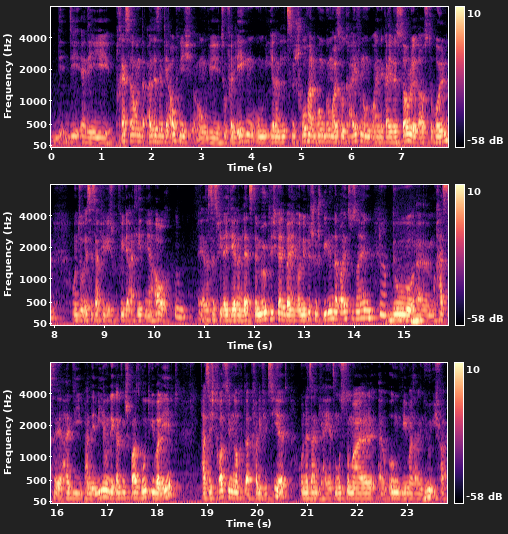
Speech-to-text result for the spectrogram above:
die, die, äh, die Presse und alle sind ja auch nicht irgendwie zu verlegen, um ihren letzten Strohhalm irgendwo mal zu greifen und eine geile Story rauszuholen und so ist es ja für die, für die Athleten ja auch. Mhm. Ja, das ist vielleicht deren letzte Möglichkeit, bei den Olympischen Spielen dabei zu sein. Ja. Du ähm, hast halt die Pandemie und den ganzen Spaß gut überlebt, hast dich trotzdem noch da qualifiziert und dann sagen, ja, jetzt musst du mal äh, irgendwie mal sagen, nö, ich fahr.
